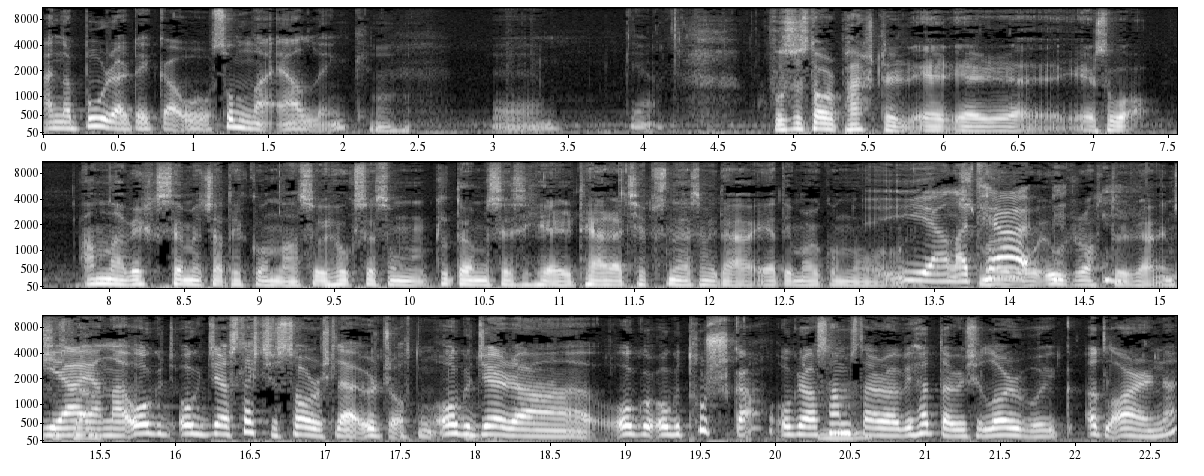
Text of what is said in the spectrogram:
ena borardika och somna ärling. Mm. Eh uh, ja. Yeah. Hur så stor pastor är är är så anna virksomhet så att det kunde alltså i huset som til till dömen sig här tæra chipsene som vi da et i morgen, og ja na og urrotter ja ja na och och just släcka sorgsla urrotten och göra og, og torska och göra samstar vi hade vi i Lorvik öll arne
